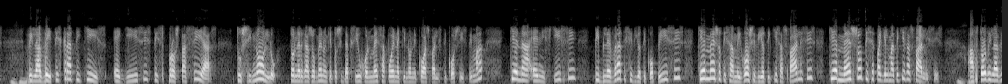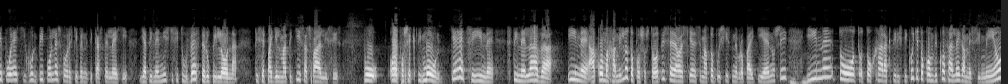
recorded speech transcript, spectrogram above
δηλαδή της κρατικής εγγύησης, της προστασίας του συνόλου των εργαζομένων και των συνταξιούχων μέσα από ένα κοινωνικό ασφαλιστικό σύστημα και να ενισχύσει την πλευρά της ιδιωτικοποίησης και μέσω της αμυγός ιδιωτικής ασφάλισης και μέσω της επαγγελματικής Αυτό δηλαδή που έχουν πει πολλές φορές κυβερνητικά στελέχη για την ενίσχυση του δεύτερου πυλώνα της επαγγελματικής ασφάλισης που όπως εκτιμούν και έτσι είναι στην Ελλάδα είναι ακόμα χαμηλό το ποσοστό της σε σχέση με αυτό που ισχύει στην Ευρωπαϊκή είναι το, το, το χαρακτηριστικό και το κομβικό θα λέγαμε σημείο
